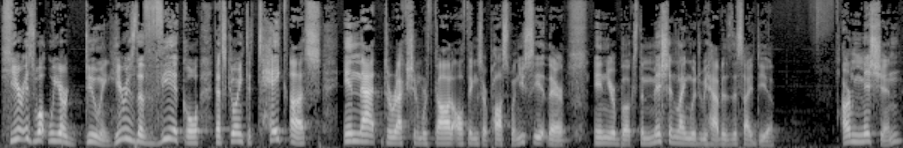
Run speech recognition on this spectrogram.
here is what we are doing. Here is the vehicle that's going to take us in that direction with God, all things are possible. And you see it there in your books. The mission language we have is this idea. Our mission,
